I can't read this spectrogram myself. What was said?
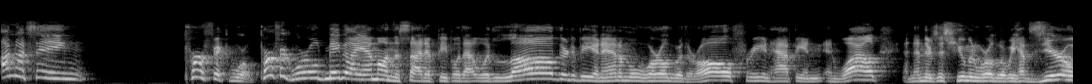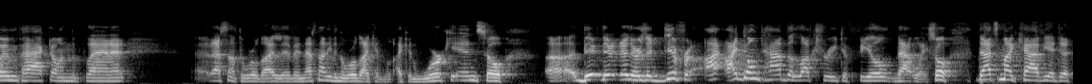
I'm not saying perfect world. Perfect world, maybe I am on the side of people that would love there to be an animal world where they're all free and happy and, and wild. And then there's this human world where we have zero impact on the planet. Uh, that's not the world I live in. That's not even the world I can I can work in. So uh, there, there, there's a different. I, I, don't have the luxury to feel that way. So that's my caveat. To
